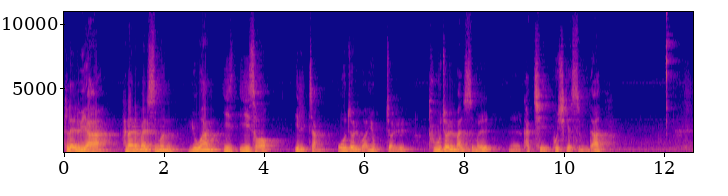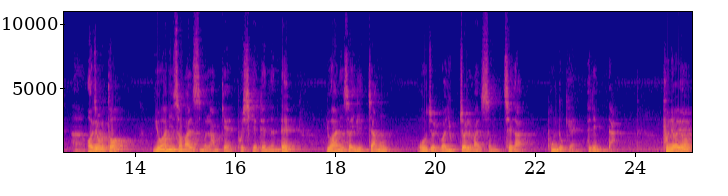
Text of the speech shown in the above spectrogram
할렐루야. 하나님 말씀은 요한 2서 1장 5절과 6절 두 절 말씀을 같이 보시겠습니다. 아, 어제부터 요한이서 말씀을 함께 보시게 됐는데 요한이서 1장 5절과 6절 말씀 제가 봉독해 드립니다. 부녀여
